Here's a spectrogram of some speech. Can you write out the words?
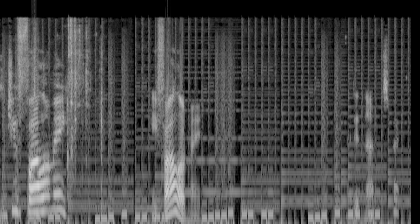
Did you follow me? He followed me. I did not expect that.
